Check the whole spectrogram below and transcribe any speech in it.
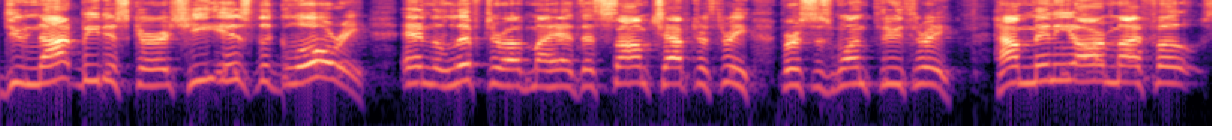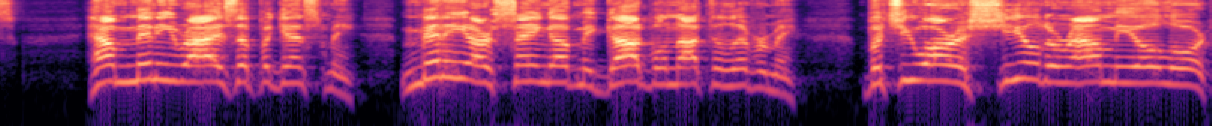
Do not be discouraged. He is the glory and the lifter of my head. That's Psalm chapter 3, verses 1 through 3. How many are my foes? How many rise up against me? Many are saying of me, God will not deliver me. But you are a shield around me, O Lord.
